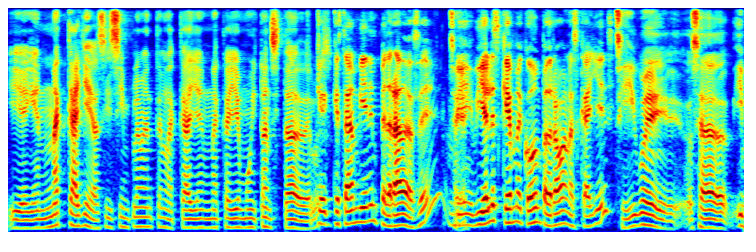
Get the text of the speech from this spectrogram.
Y en una calle, así simplemente en la calle, en una calle muy transitada de Delos. Que, que estaban bien empedradas, ¿eh? Sí. Vi, vi el esquema de cómo empedraban las calles. Sí, güey. O sea, y,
